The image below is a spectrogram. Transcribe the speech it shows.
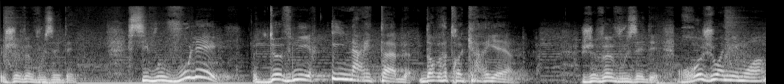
je vais vous aider. Si vous voulez devenir inarrêtable dans votre carrière, je veux vous aider. Rejoignez-moi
